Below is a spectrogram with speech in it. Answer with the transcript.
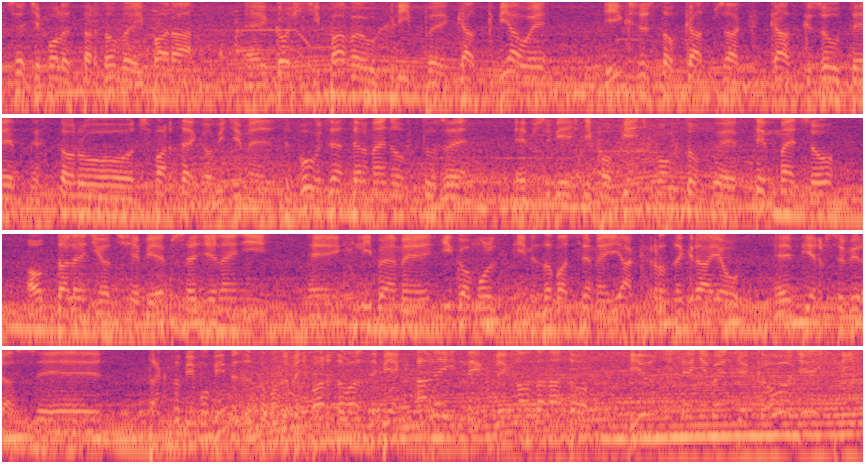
Trzecie pole startowe i para e, gości Paweł Chlip, kask biały i Krzysztof Kasprzak, kask żółty z toru czwartego. Widzimy dwóch dżentelmenów, którzy e, przywieźli po pięć punktów e, w tym meczu. Oddaleni od siebie, przedzieleni e, Chlibem i Gomulskim. Zobaczymy, jak rozegrają pierwszy wyraz. E, Tak sobie mówimy, że to może być bardzo ważny bieg, ale innych wygląda na to już dzisiaj nie będzie. Kołodziej, Chlib,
